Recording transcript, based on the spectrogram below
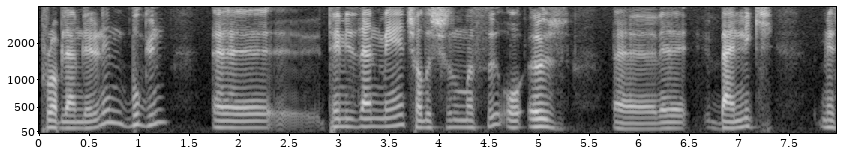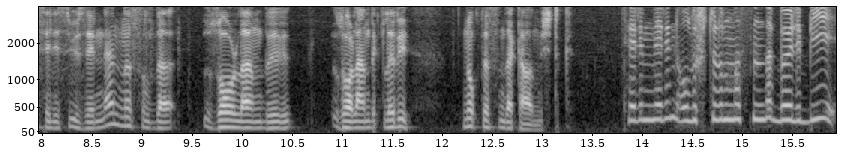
problemlerinin bugün e, temizlenmeye çalışılması o öz e, ve benlik meselesi üzerinden nasıl da zorlandığı zorlandıkları noktasında kalmıştık. Terimlerin oluşturulmasında böyle bir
